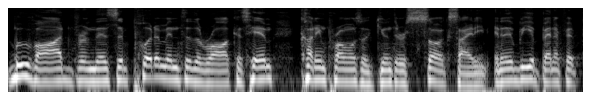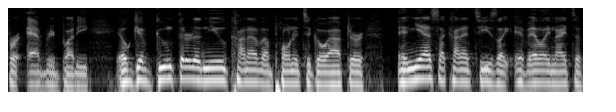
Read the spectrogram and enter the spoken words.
move on from this and put him into the Raw because him cutting promos with Gunther is so exciting and it'll be a benefit for everybody. It'll give Gunther a new kind of opponent to go after. And yes, I kind of tease like if LA Knight's a,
